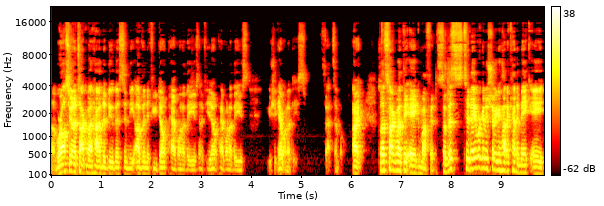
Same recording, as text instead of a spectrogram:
uh, we're also going to talk about how to do this in the oven if you don't have one of these, and if you don't have one of these, you should get one of these. It's that simple. All right, so let's talk about the egg muffin. So this today we're going to show you how to kind of make a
